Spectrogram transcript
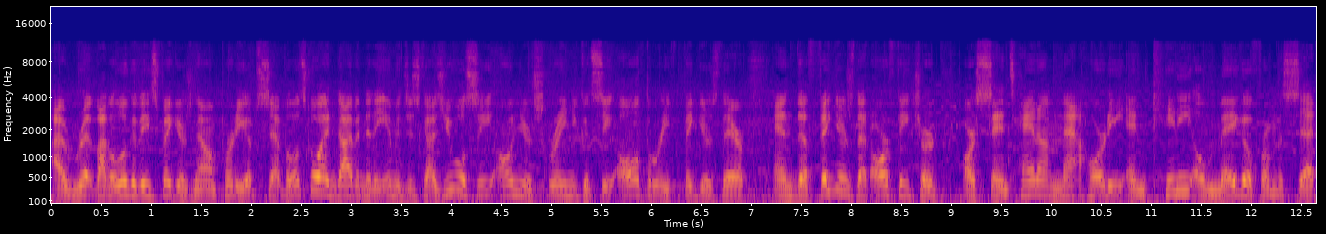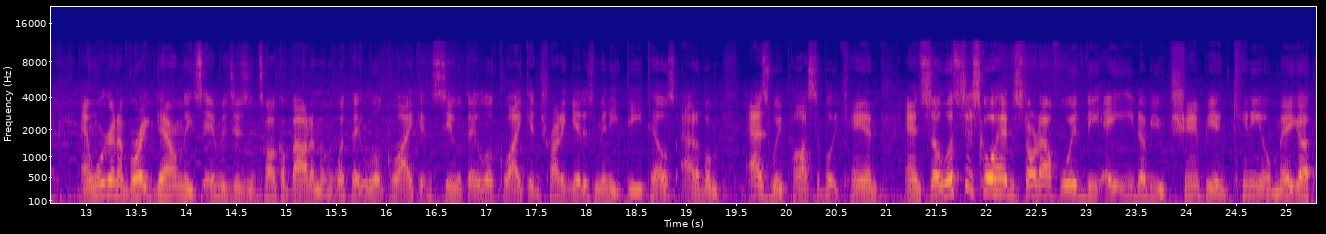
I By the look of these figures now, I'm pretty upset. But let's go ahead and dive into the images, guys. You will see on your screen, you can see all three figures there. And the figures that are featured are Santana, Matt Hardy, and Kenny Omega from the set. And we're going to break down these images and talk about them and what they look like and see what they look like and try to get as many details out of them as we possibly can. And so let's just go ahead and start off with the AEW champion, Kenny Omega.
